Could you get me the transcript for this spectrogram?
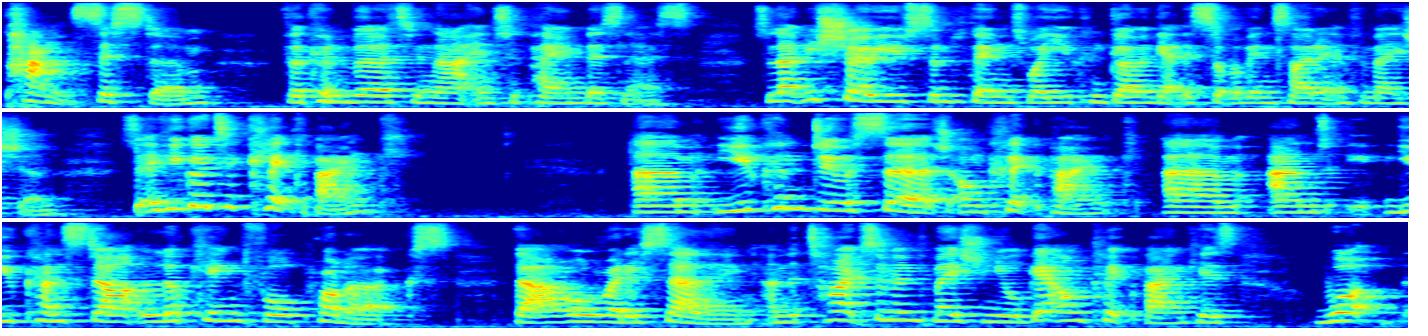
pants system for converting that into paying business. So let me show you some things where you can go and get this sort of insider information. So if you go to ClickBank, um, you can do a search on ClickBank um, and you can start looking for products that are already selling. And the types of information you'll get on ClickBank is what,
